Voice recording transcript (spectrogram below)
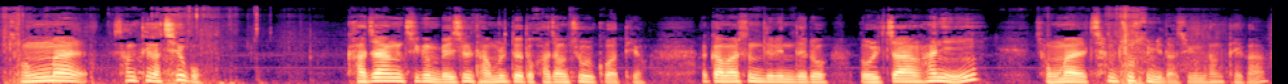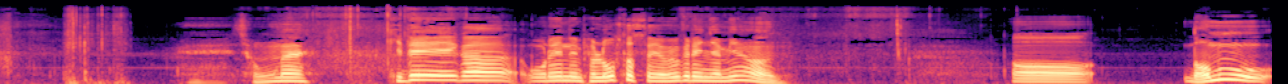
정말 상태가 최고. 가장 지금 매실 담을 때도 가장 좋을 것 같아요. 아까 말씀드린 대로 널짱하니 정말 참 좋습니다 지금 상태가. 네, 정말 기대가 올해는 별로 없었어요. 왜 그랬냐면 어 너무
